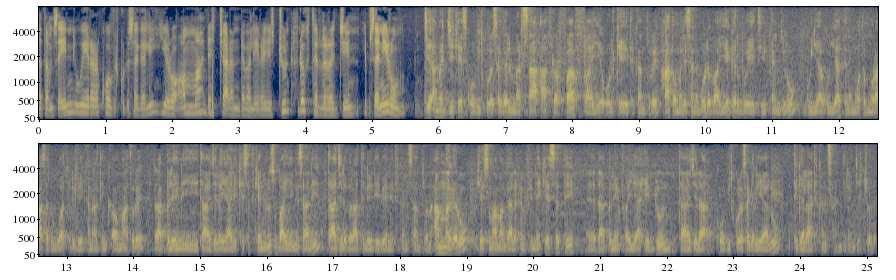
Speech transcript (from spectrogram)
tatamsa'inni weerara COVID-19 yeroo ammaa dachaadhaan dabaleera jechuun Dr. Darajjeen ibsaniiru. Ji'a amajjii keessa COVID-19 marsaa afuraffaaf baay'ee ol ka'eeti kan ture. Haa ta'u malee sana booda baay'ee gad bu'eeti kan jiru. Guyyaa guyyaatti namoota muraasa duwwaatu dhibee kanaatiin qabamaa ture. Dhaabbileen tajaajila yaalii keessatti kennanus baay'een isaanii tajaajila biraatti illee deebi'aniiti kan isaan turan. Amma garuu keessumaa magaalaa Finfinnee keessatti dhaabbileen fayyaa hedduun tajaajila COVID-19 yaaluu itti galaati kan isaan jiran jechuudha.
